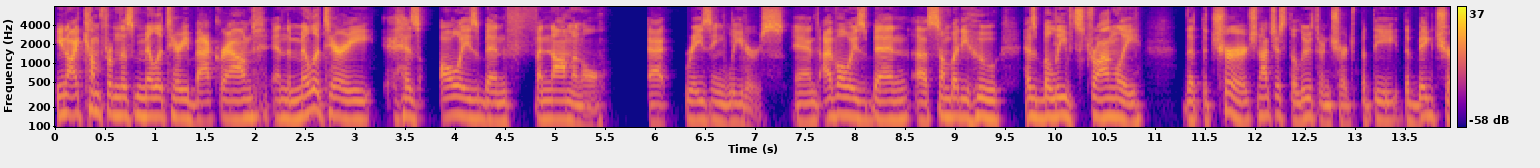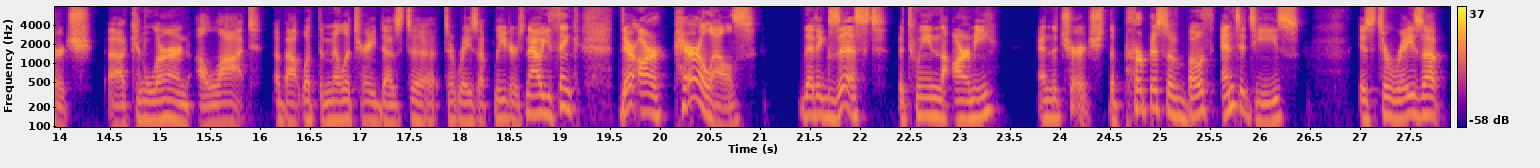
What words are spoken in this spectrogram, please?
you know, I come from this military background, and the military has always been phenomenal at raising leaders. And I've always been uh, somebody who has believed strongly that the church, not just the Lutheran church, but the the big church, uh, can learn a lot about what the military does to to raise up leaders. Now, you think there are parallels that exist between the army and the church. The purpose of both entities is to raise up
